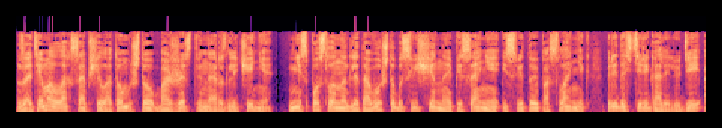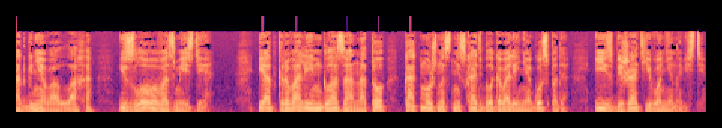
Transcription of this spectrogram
Затем Аллах сообщил о том, что божественное развлечение не спослано для того, чтобы священное писание и святой посланник предостерегали людей от гнева Аллаха и злого возмездия, и открывали им глаза на то, как можно снискать благоволение Господа и избежать его ненависти.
